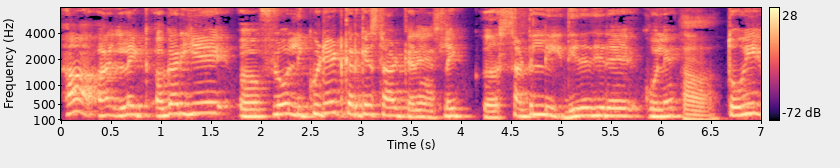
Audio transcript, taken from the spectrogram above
हाँ लाइक like, अगर ये फ्लो लिक्विडेट करके स्टार्ट करें लाइक सटनली धीरे धीरे खोलें हाँ. तो ही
